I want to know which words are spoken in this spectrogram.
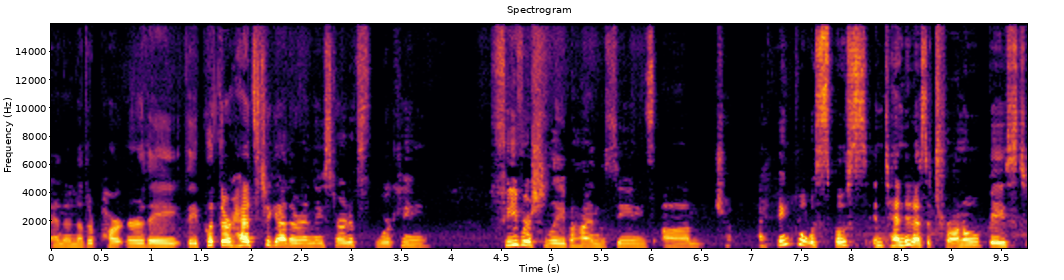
and another partner, they they put their heads together and they started working feverishly behind the scenes. Um, I think what was supposed intended as a Toronto-based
